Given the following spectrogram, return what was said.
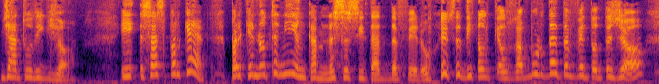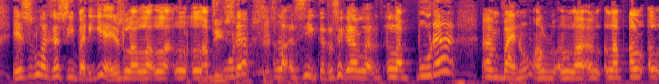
ja t'ho dic jo. I saps per què? Perquè no tenien cap necessitat de fer-ho. És a dir, el que els ha portat a fer tot això és la gasiveria, és la, la, la, la, la pura... sí, sí. La, sí, que no sé què, la, la pura... Eh, bueno, el, la, la, la,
